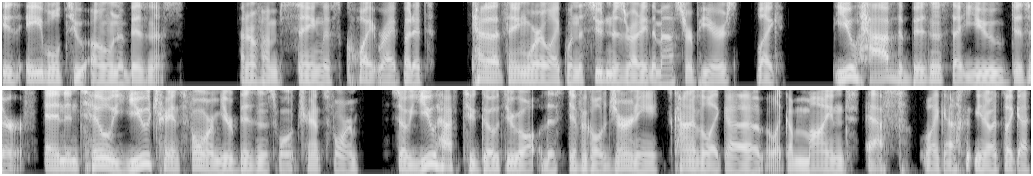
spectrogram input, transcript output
is able to own a business. I don't know if I'm saying this quite right, but it's kind of that thing where like when the student is ready, the master appears. Like you have the business that you deserve. And until you transform, your business won't transform. So you have to go through all this difficult journey. It's kind of like a like a mind f, like a, you know, it's like a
